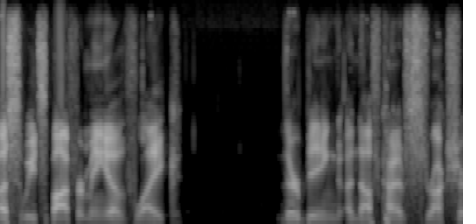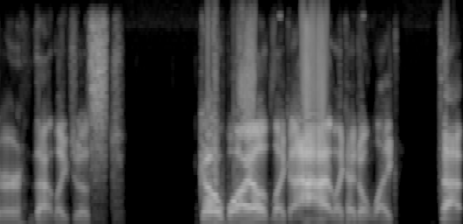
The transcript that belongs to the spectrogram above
a sweet spot for me of like there being enough kind of structure that like just go wild like ah like i don't like that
